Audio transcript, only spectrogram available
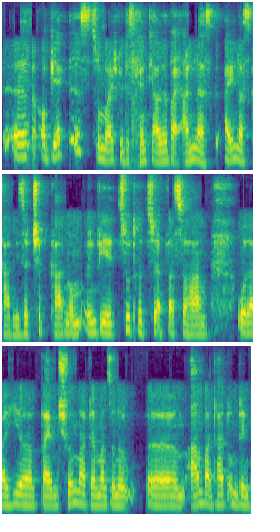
äh, Objekt ist. Zum Beispiel, das kennt ihr alle bei Anlass, Einlasskarten, diese Chipkarten, um irgendwie Zutritt zu etwas zu haben. Oder hier beim Schwimmbad, wenn man so eine äh, Armband hat, um den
